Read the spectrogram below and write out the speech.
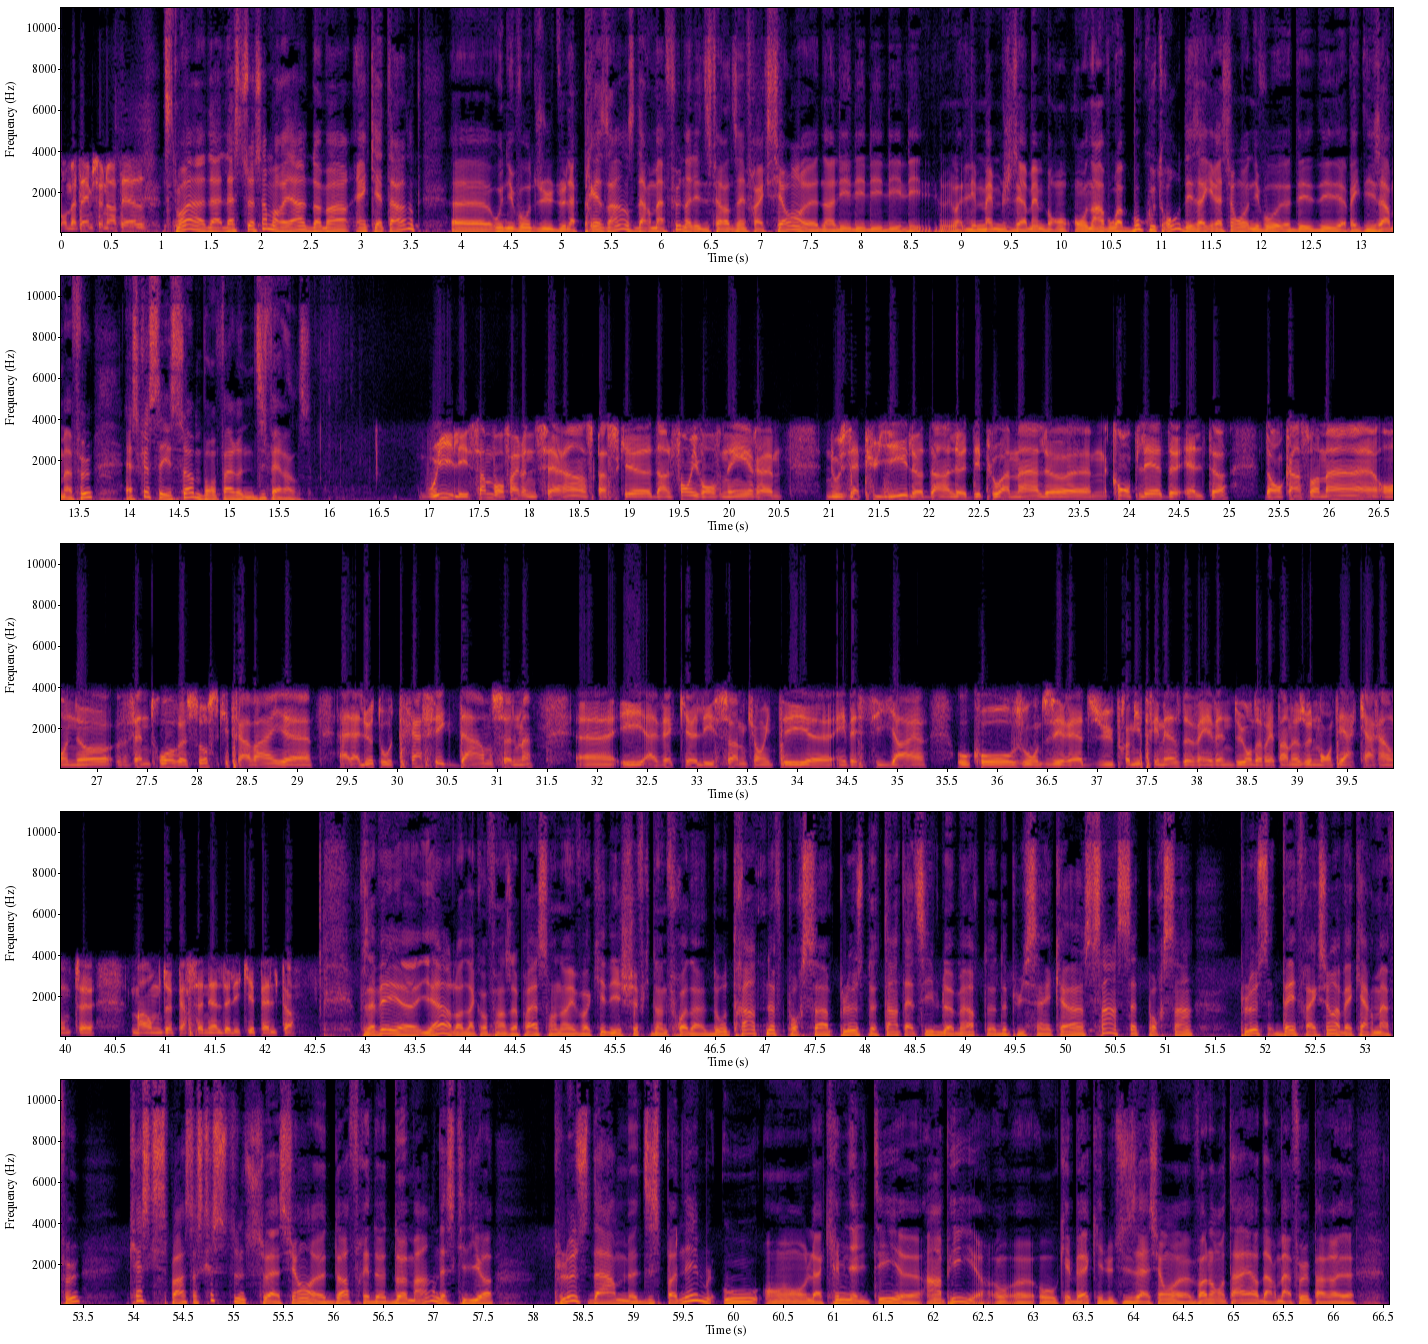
Bon matin, M. Nantel. Dites-moi, la, situation à Montréal demeure inquiétante euh, au niveau du, de la présence d'armes à feu dans les différentes infractions, euh, dans les, les, les, les, mêmes, je dirais même, on, en voit beaucoup trop des agressions au niveau des, des, avec des armes à feu. Est-ce que ces sommes vont faire une différence? Oui, les sommes vont faire une différence parce que dans le fond, ils vont venir euh, nous appuyer là, dans le déploiement là, euh, complet de ELTA. Donc en ce moment, euh, on a 23 ressources qui travaillent à la lutte au trafic d'armes seulement. et avec les sommes qui ont été investies hier au cours, on dirait, du premier trimestre de 2022, on devrait être en mesure de monter à 40 membres de personnel de l'équipe ELTA. Vous avez, hier, lors de la conférence de presse, on a évoqué des chiffres qui donnent froid dans le dos. 39 plus de tentatives de meurtre depuis cinq ans, 107% plus d'infractions avec armes à feu. Qu'est-ce qui se passe? Est-ce que c'est une situation euh, d'offre et de demande? Est-ce qu'il y a plus d'armes disponibles ou on, la criminalité euh, empire euh, au, Québec et l'utilisation volontaire d'armes à feu par,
